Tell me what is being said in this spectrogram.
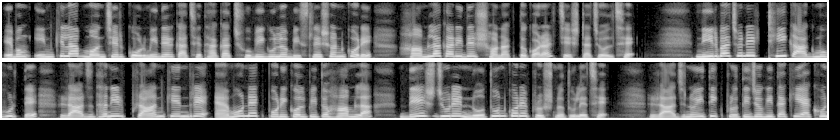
এবং ইনকিলাব মঞ্চের কর্মীদের কাছে থাকা ছবিগুলো বিশ্লেষণ করে হামলাকারীদের শনাক্ত করার চেষ্টা চলছে। নির্বাচনের ঠিক আগ মুহূর্তে রাজধানীর প্রাণকেন্দ্রে এমন এক পরিকল্পিত হামলা দেশ জুড়ে নতুন করে প্রশ্ন তুলেছে। রাজনৈতিক প্রতিযোগিতা কি এখন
